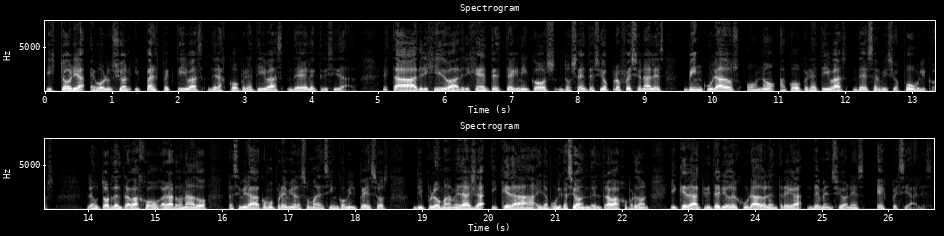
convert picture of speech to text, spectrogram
Historia, Evolución y Perspectivas de las Cooperativas de Electricidad. Está dirigido a dirigentes, técnicos, docentes y o profesionales vinculados o no a cooperativas de servicios públicos. El autor del trabajo galardonado recibirá como premio la suma de cinco mil pesos, diploma, medalla y queda y la publicación del trabajo, perdón, y queda a criterio del jurado la entrega de menciones especiales.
